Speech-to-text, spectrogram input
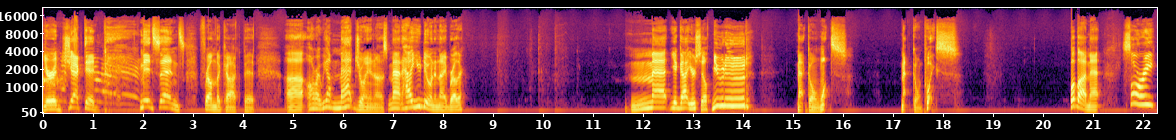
you're ejected mid sentence from the cockpit. Uh, all right, we got Matt joining us. Matt, how you doing tonight, brother? Matt, you got yourself muted. Matt going once. Matt going twice. Bye bye, Matt. Sorry.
